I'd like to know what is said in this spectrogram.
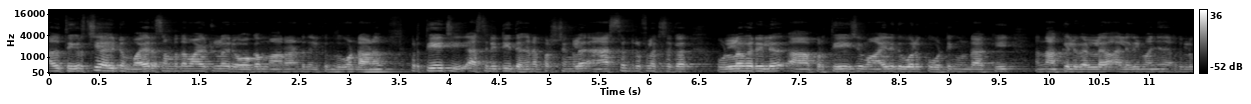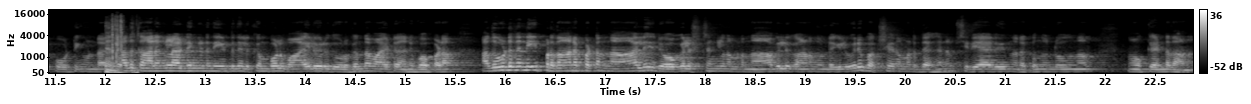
അത് തീർച്ചയായിട്ടും വയറ് സംബന്ധമായിട്ടുള്ള രോഗം മാറാണ്ട് നിൽക്കുന്നത് കൊണ്ടാണ്. പ്രത്യേകിച്ച് ആസിഡിറ്റി ദഹന പ്രശ്നങ്ങൾ ആസിഡ് റിഫ്ലക്സ് ഒക്കെ ഉള്ളവരിൽ പ്രത്യേകിച്ച് വായിൽ ഇതുപോലെ കോട്ടിംഗ് ഉണ്ടാക്കി നാക്കിൽ വെള്ള അല്ലെങ്കിൽ മഞ്ഞ നിറത്തിലുള്ള കോട്ടിംഗ് ഉണ്ടാക്കി. അത് കാലങ്ങളായിട്ട് ഇങ്ങനെ നീണ്ടു നിൽക്കുമ്പോൾ വായിൽ ഒരു ദുർഗന്ധമായിട്ട് അനുഭവപ്പെടാം. അതുകൊണ്ട് തന്നെ ഈ പ്രധാനപ്പെട്ട നാല് രോഗലക്ഷണങ്ങൾ നമ്മുടെ നാവിൽ കാണുന്നുണ്ടെങ്കിൽ ഒരു പക്ഷേ നമ്മുടെ ദഹനം ശരിയായ രീതിയിൽ നടക്കുന്നുണ്ടോ എന്ന് നാം നോക്കേണ്ടതാണ്.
